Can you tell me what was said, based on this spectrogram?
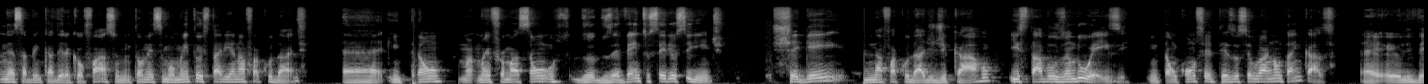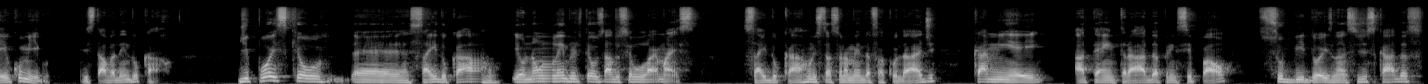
nessa brincadeira que eu faço, então, nesse momento, eu estaria na faculdade. É, então, uma, uma informação do, dos eventos seria o seguinte: cheguei na faculdade de carro e estava usando o Waze. Então, com certeza, o celular não está em casa. É, ele veio comigo. Ele estava dentro do carro. Depois que eu é, saí do carro, eu não lembro de ter usado o celular mais. Saí do carro no estacionamento da faculdade, caminhei até a entrada principal, subi dois lances de escadas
